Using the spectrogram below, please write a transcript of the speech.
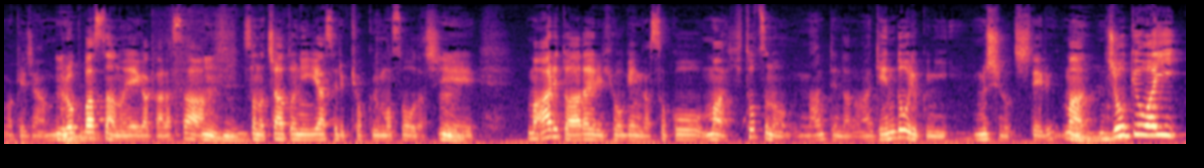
わけじゃん、ブロックバスターの映画からさ、うん。そのチャートに言わせる曲もそうだし、まあ、ありとあらゆる表現がそこを、まあ、一つのなんて言うんだろうな原動力にむしろしている、まあ、状況はいい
